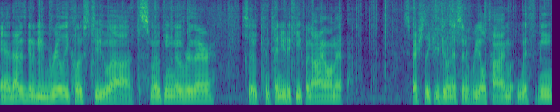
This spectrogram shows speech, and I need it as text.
and that is going to be really close to uh, smoking over there. So continue to keep an eye on it, especially if you're doing this in real time with me.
